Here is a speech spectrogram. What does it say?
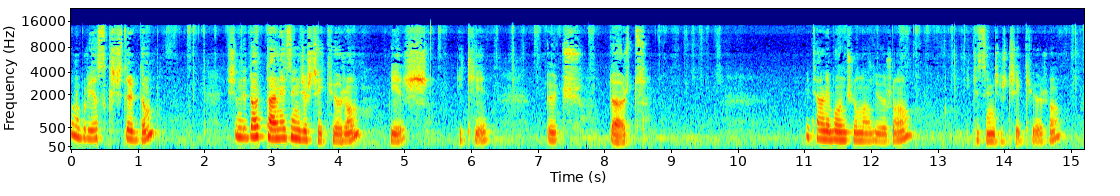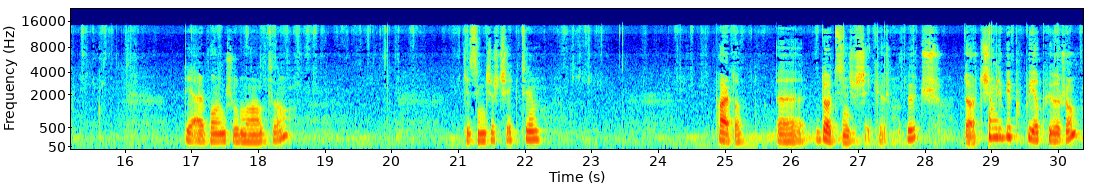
Bunu buraya sıkıştırdım. Şimdi dört tane zincir çekiyorum. Bir, iki, üç, dört. Bir tane boncuğumu alıyorum. İki zincir çekiyorum. Diğer boncuğumu aldım. İki zincir çektim. Pardon. E, 4 zincir çekiyorum. 3 4 şimdi bir pupu yapıyorum.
